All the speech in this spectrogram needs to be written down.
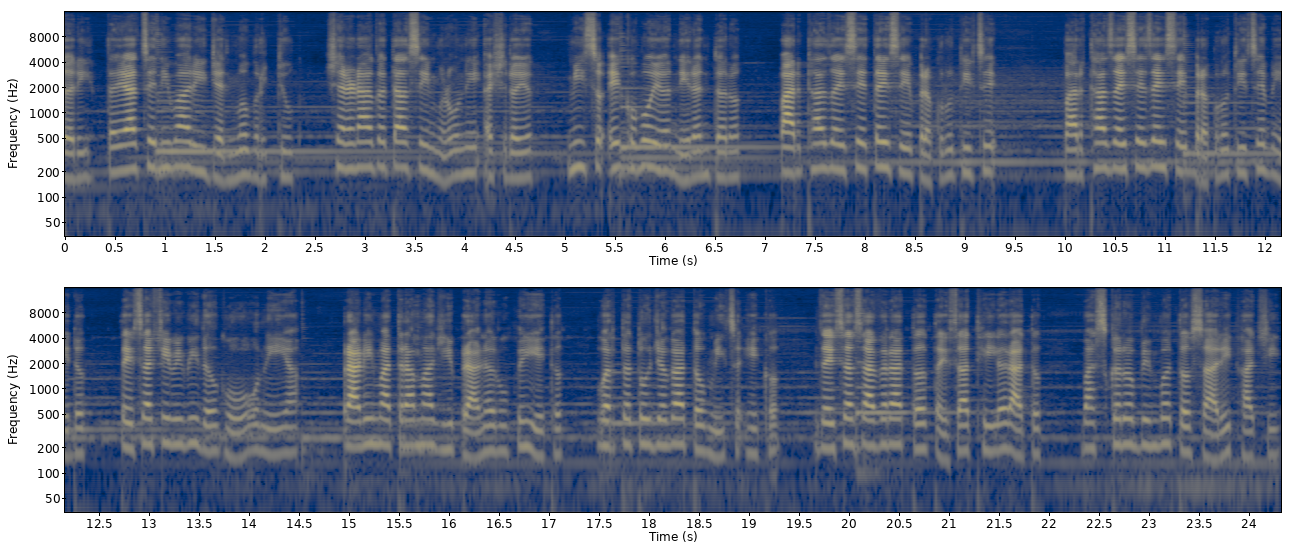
तरी. तयाचे निवारी जन्म मृत्यू. शरणागतासी म्हणून आश्रय. मीच एक होय निरंतर. पार्था जैसे तैसे प्रकृतीचे. पार्था जैसे जैसे प्रकृतीचे भेद. तैसाची विविध हो निया प्राणी मात्रा माझी प्राणरूपे येत. वर्ततो जगात मीच एक. जैसा सागरात तैसा थिल्लरात भास्कर बिंबत सारी खाची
